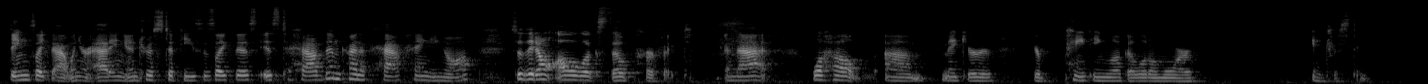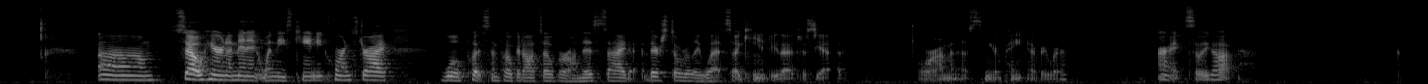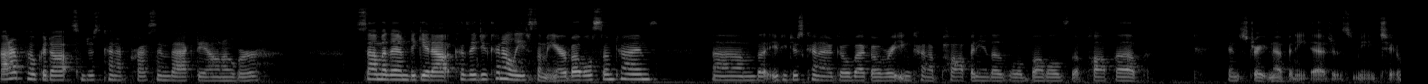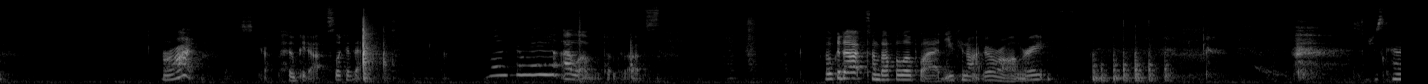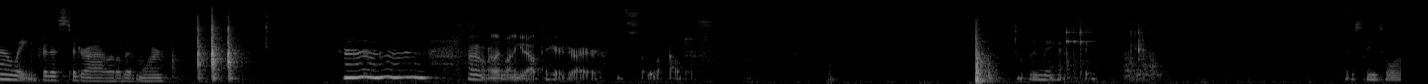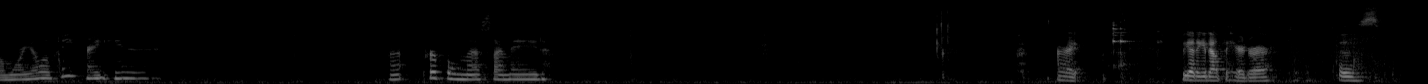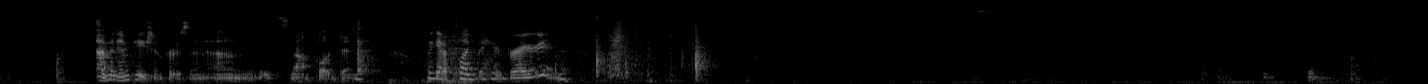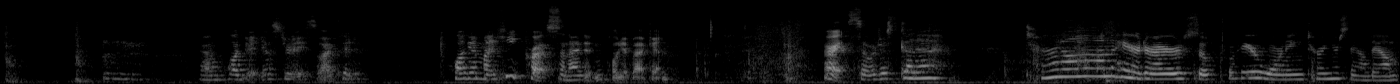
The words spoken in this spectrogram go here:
things like that when you're adding interest to pieces like this is to have them kind of half hanging off so they don't all look so perfect. And that will help um, make your, your painting look a little more interesting. Um, so here in a minute when these candy corns dry, we'll put some polka dots over on this side. They're still really wet, so I can't do that just yet. Or I'm gonna smear paint everywhere. All right, so we got, got our polka dots. I'm just kind of pressing back down over some of them to get out because they do kind of leave some air bubbles sometimes. Um, but if you just kind of go back over it, you can kind of pop any of those little bubbles that pop up and straighten up any edges you need to. All right, just got polka dots. Look at that. Look at that. I love the polka dots. Polka dots and buffalo plaid. You cannot go wrong, right? Kind of waiting for this to dry a little bit more. Um, I don't really want to get out the hair dryer. It's so loud. We may have to. This needs a little more yellow paint right here. That purple mess I made. All right, we got to get out the hair dryer because I'm an impatient person and it's not plugged in. We gotta plug the hair dryer in. I unplugged it yesterday so I could plug in my heat press and I didn't plug it back in. All right, so we're just gonna turn on the hair dryer. So for your warning, turn your sound down.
